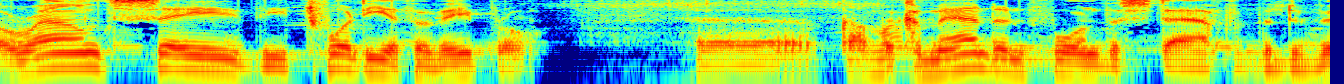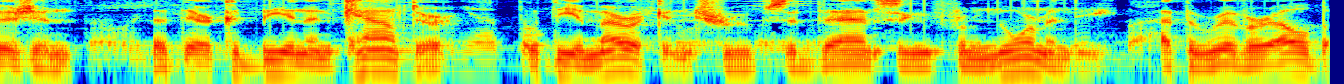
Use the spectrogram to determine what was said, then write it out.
Around, say, the 20th of April, the command informed the staff of the division that there could be an encounter with the American troops advancing from Normandy at the River Elbe.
